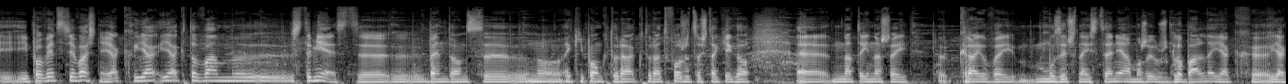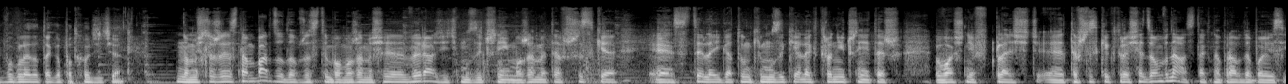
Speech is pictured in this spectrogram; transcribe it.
i, i powiedzcie właśnie, jak, jak, jak to wam z tym jest, będąc no, ekipą, która, która tworzy coś takiego na tej naszej krajowej muzycznej scenie, a może już globalnej, jak, jak w ogóle do tego podchodzicie? No myślę, że jest nam bardzo dobrze z tym, bo możemy się wyrazić muzycznie i możemy te wszystkie e, style i gatunki muzyki elektronicznej też właśnie wpleść, e, te wszystkie, które siedzą w nas tak naprawdę, bo jest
